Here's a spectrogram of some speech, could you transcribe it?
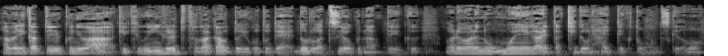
アメリカという国は結局インフレと戦うということで、ドルは強くなっていく。我々の思い描いた軌道に入っていくと思うんですけども。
